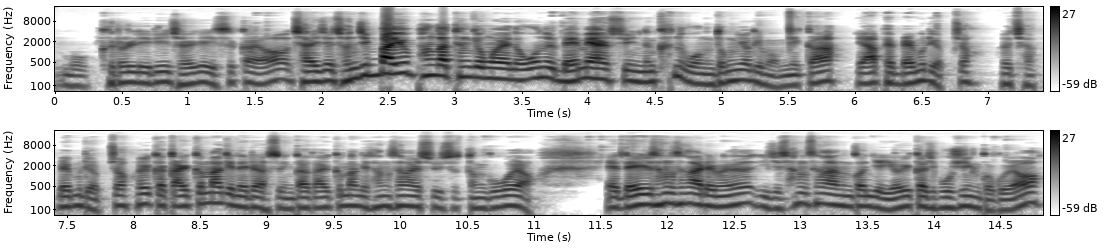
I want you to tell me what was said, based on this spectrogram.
뭐, 그럴 일이 저에게 있을까요? 자, 이제 전진바이오판 같은 경우에는 오늘 매매할 수 있는 큰 원동력이 뭡니까? 이 앞에 매물이 없죠? 그렇죠. 매물이 없죠? 그러니까 깔끔하게 내려왔으니까 깔끔하게 상승할 수 있었던 거고요. 예, 내일 상승하려면 이제 상승하는 건 예, 여기까지 보시는 거고요.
